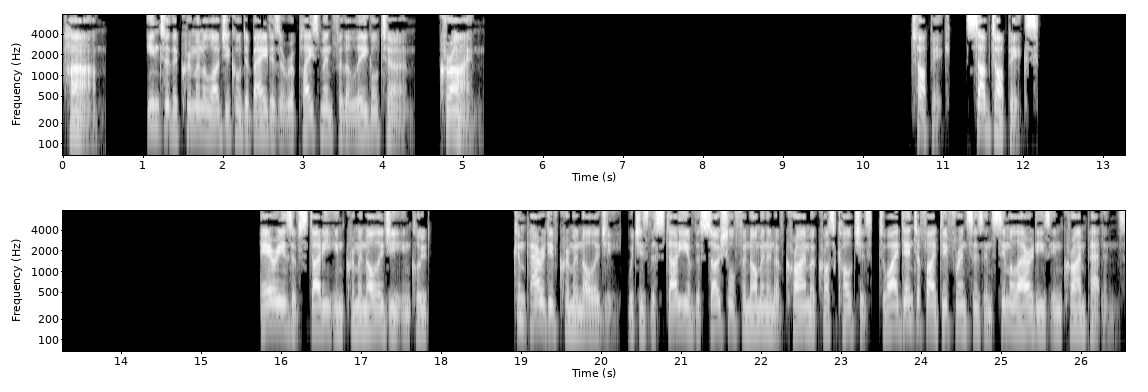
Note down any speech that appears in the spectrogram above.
harm, into the criminological debate as a replacement for the legal term, crime. Subtopics Areas of study in criminology include Comparative criminology, which is the study of the social phenomenon of crime across cultures, to identify differences and similarities in crime patterns.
